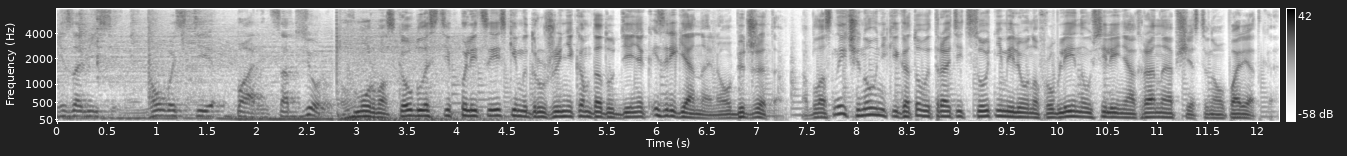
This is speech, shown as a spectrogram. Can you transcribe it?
независим. Новости Баренц обзор. В Мурманской области полицейским и дружинникам дадут денег из регионального бюджета. Областные чиновники готовы тратить сотни миллионов рублей на усиление охраны общественного порядка.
